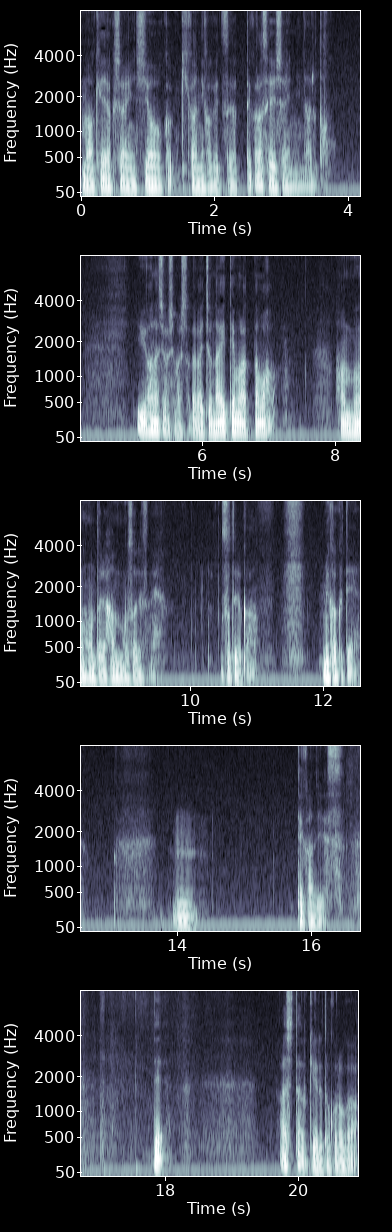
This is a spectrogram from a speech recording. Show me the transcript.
まあ契約社員使用期間2ヶ月やってから正社員になると。いう話をしました。だから一応内定もらったのは半分本当で半分嘘ですね。嘘というか未確定。うん。って感じです。で明日受けるところが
